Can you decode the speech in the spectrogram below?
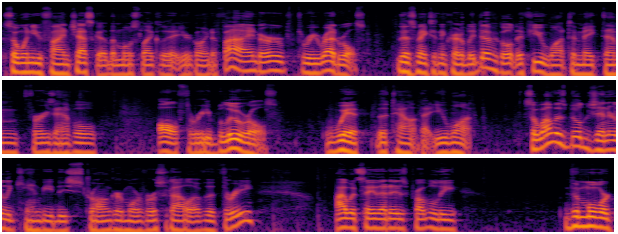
So when you find Ceska, the most likely that you're going to find are three red rolls. This makes it incredibly difficult if you want to make them, for example, all three blue rolls with the talent that you want. So while this build generally can be the stronger, more versatile of the three, I would say that it is probably the more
